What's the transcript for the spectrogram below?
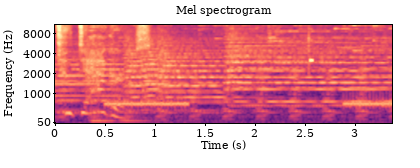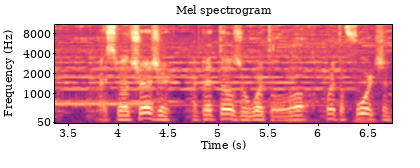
Two daggers! I smell treasure. I bet those are worth a worth a fortune.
